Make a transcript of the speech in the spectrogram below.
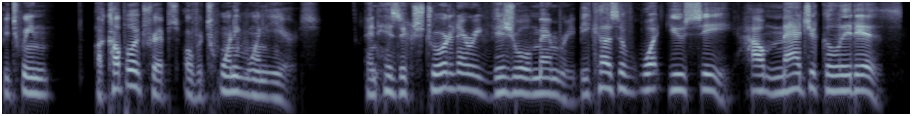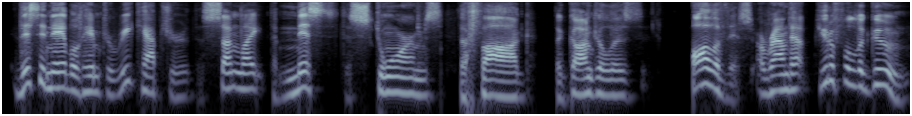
between a couple of trips over 21 years. And his extraordinary visual memory, because of what you see, how magical it is. This enabled him to recapture the sunlight, the mists, the storms, the fog, the gondolas, all of this around that beautiful lagoon,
